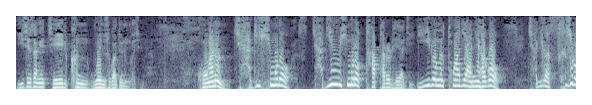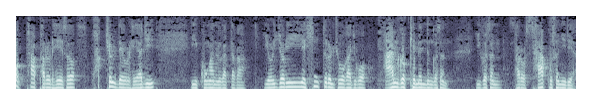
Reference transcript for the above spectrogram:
이 세상에 제일 큰 왼수가 되는 것입니다. 공안은 자기 힘으로 자기의 힘으로 타파를 해야지 이론을 통하지 아니하고 자기가 스스로 타파를 해서 확철대오를 해야지 이 공안을 갖다가 요리조리의 힌트를 주어가지고 알겁게 만든 것은 이것은 바로 사구선이래야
